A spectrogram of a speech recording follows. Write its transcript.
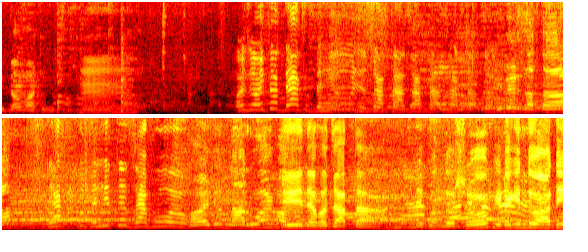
এটাও মাটি। হুম। ওই যে ওইটা দেখ জাতা দেখ। দেখিতে যাব। এটা নারুয়াই এই দেখো জাতা। দেখুন দর্শক এটা কিন্তু আদি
